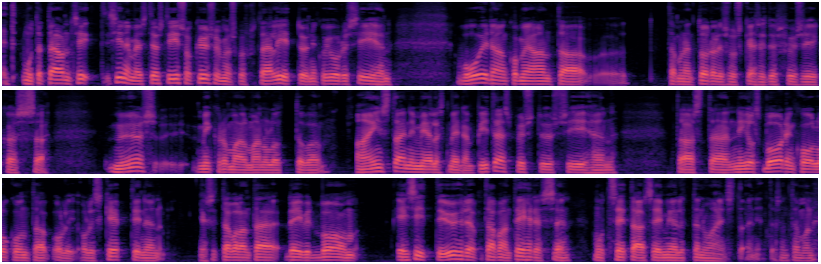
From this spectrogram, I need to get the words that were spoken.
Et, mutta tämä on si- siinä mielessä tietysti iso kysymys, koska tämä liittyy niin juuri siihen, voidaanko me antaa tämmöinen todellisuuskäsitys fysiikassa myös mikromaailman ulottuva. Einsteinin mielestä meidän pitäisi pystyä siihen. Taas tämä Niels Bohrin koulukunta oli, oli skeptinen ja sitten tavallaan tämä David Bohm esitti yhden tavan tehdä sen, mutta se taas ei miellyttänyt Einsteinia. Tässä on tämmöinen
